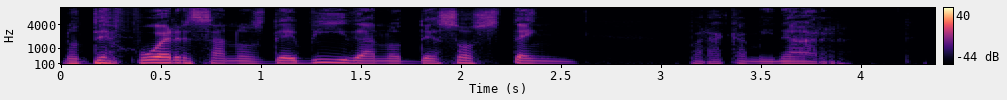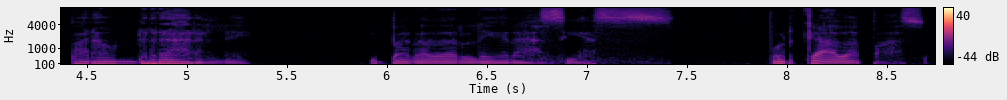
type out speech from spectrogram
nos dé fuerza, nos dé vida, nos dé sostén para caminar, para honrarle y para darle gracias por cada paso.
